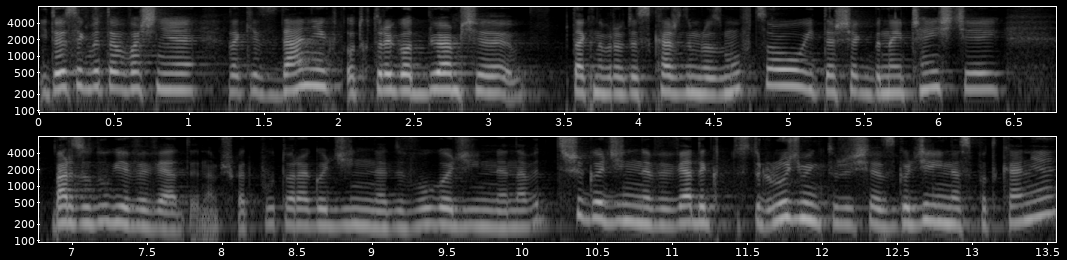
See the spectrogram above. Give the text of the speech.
I to jest jakby to właśnie takie zdanie, od którego odbiłam się tak naprawdę z każdym rozmówcą i też jakby najczęściej bardzo długie wywiady, na przykład półtora godzinne, dwugodzinne, nawet trzygodzinne wywiady z ludźmi, którzy się zgodzili na spotkanie.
